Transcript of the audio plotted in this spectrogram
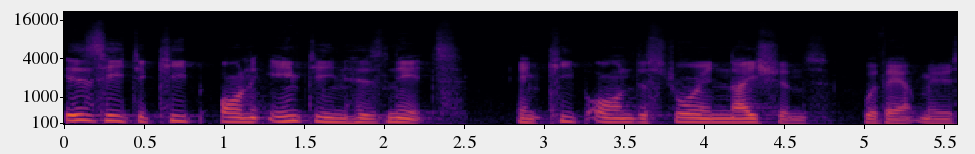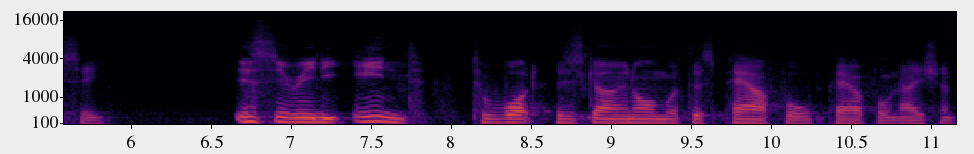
is he to keep on emptying his nets and keep on destroying nations without mercy? Is there any end to what is going on with this powerful, powerful nation?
